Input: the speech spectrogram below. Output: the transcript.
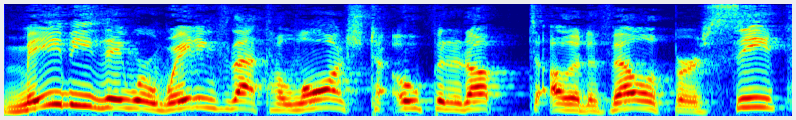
Maybe they were waiting for that to launch to open it up to other developers. See,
